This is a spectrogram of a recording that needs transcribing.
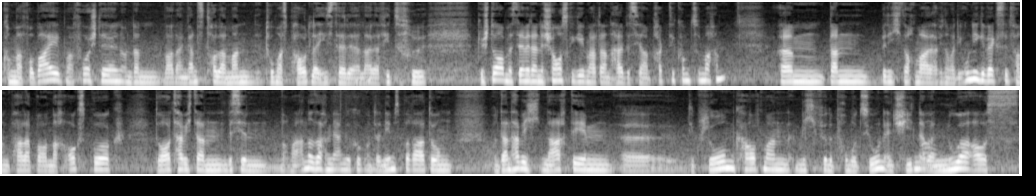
komm mal vorbei, mal vorstellen und dann war da ein ganz toller Mann, Thomas Pautler hieß der, der leider viel zu früh gestorben ist, der mir dann eine Chance gegeben hat, da ein halbes Jahr ein Praktikum zu machen. Ähm, dann bin ich noch mal, habe ich nochmal die Uni gewechselt von Paderborn nach Augsburg. Dort habe ich dann ein bisschen nochmal andere Sachen mir angeguckt, Unternehmensberatung. Und dann habe ich nach dem äh, Diplom Kaufmann mich für eine Promotion entschieden, aber nur aus,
